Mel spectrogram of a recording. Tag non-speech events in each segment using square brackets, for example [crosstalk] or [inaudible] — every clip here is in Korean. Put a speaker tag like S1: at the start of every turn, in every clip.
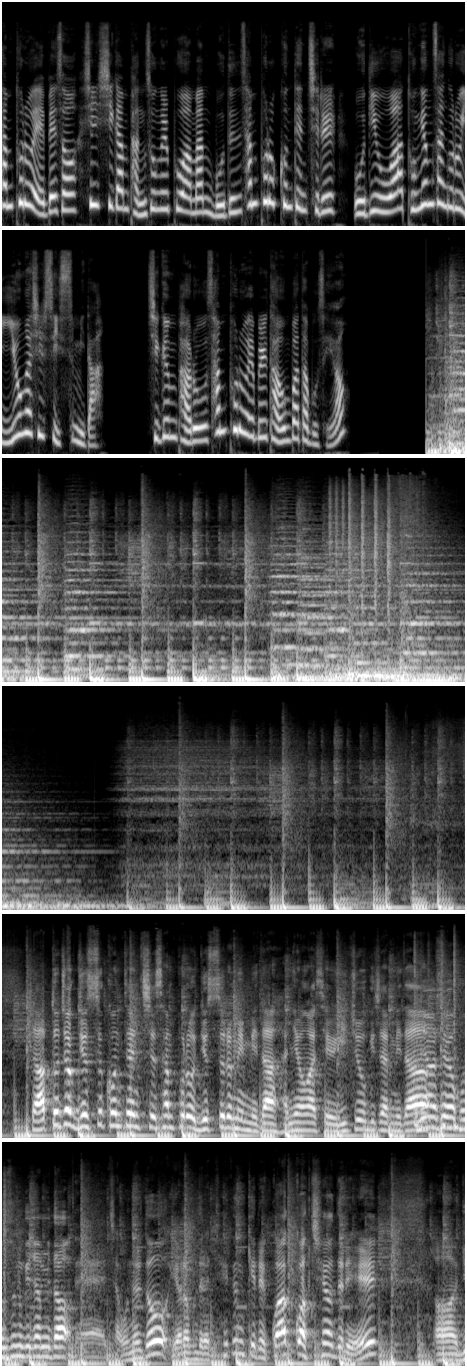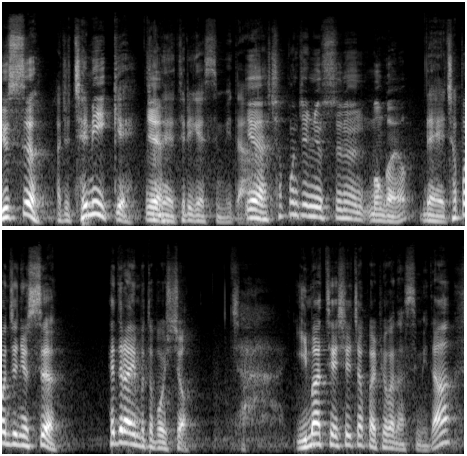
S1: 3프로 앱에서 실시간 방송을 포함한 모든 3프로 콘텐츠를 오디오와 동영상으로 이용하실 수 있습니다. 지금 바로 3프로 앱을 다운받아 보세요.
S2: 자, 압도적 뉴스 콘텐츠 3프로 뉴스룸입니다. 안녕하세요. 이주호 기자입니다.
S3: 안녕하세요. 권순우 기자입니다.
S2: 네, 자 오늘도 여러분들의 퇴근길을 꽉꽉 채워드릴 어, 뉴스 아주 재미있게
S3: 예.
S2: 전해드리겠습니다.
S3: 예, 첫 번째 뉴스는 뭔가요?
S2: 네, 첫 번째 뉴스 헤드라인부터 보시죠. 자, 이마트의 실적 발표가 났습니다.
